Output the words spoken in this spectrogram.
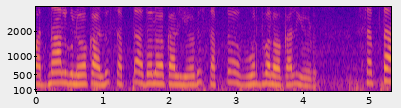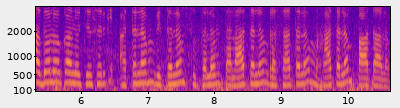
పద్నాలుగు లోకాలు సప్త అధోలోకాలు ఏడు సప్త ఊర్ధ్వలోకాలు ఏడు. సప్త అధోలోకాలు వచ్చేసరికి అతలం వితలం సుతలం తలాతలం రసాతలం మహాతలం పాతాళం.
